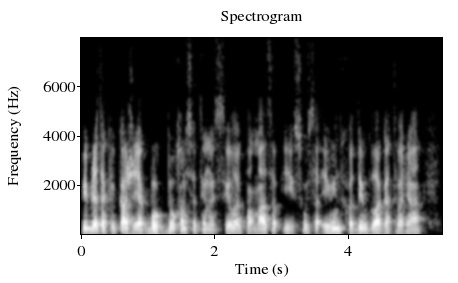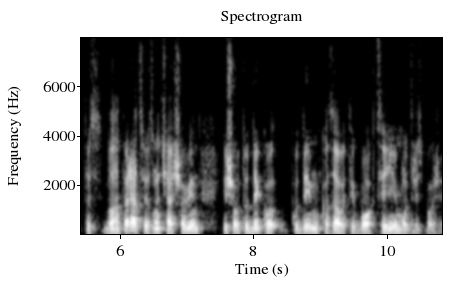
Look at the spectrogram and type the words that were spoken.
Біблія так і каже, як Бог Духом Святим і силою помазав Ісуса, і Він ходив благотворя. Тобто благотворя це означає, що Він йшов туди, куди йому казав іти Бог. Це є мудрість Божа.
